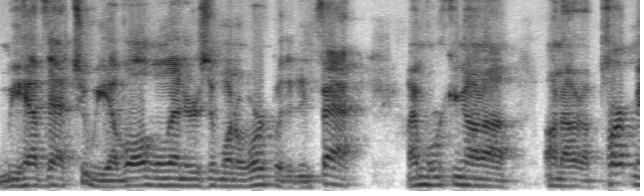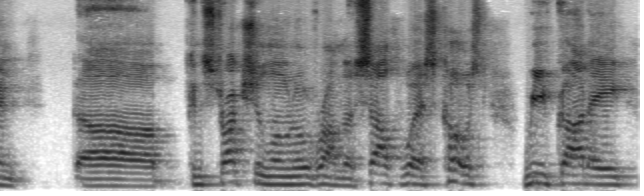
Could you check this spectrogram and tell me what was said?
We have that too. We have all the lenders that want to work with it. In fact, I'm working on a on an apartment uh, construction loan over on the southwest coast. We've got a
